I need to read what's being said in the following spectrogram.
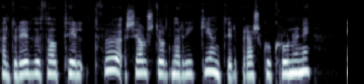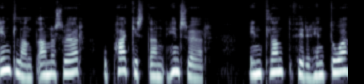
heldur yrðu þá til tvö sjálfstjórnaríki undir bresku krúnunni, Indland annarsvegar og Pakistan hinsvegar, Indland fyrir hindúa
